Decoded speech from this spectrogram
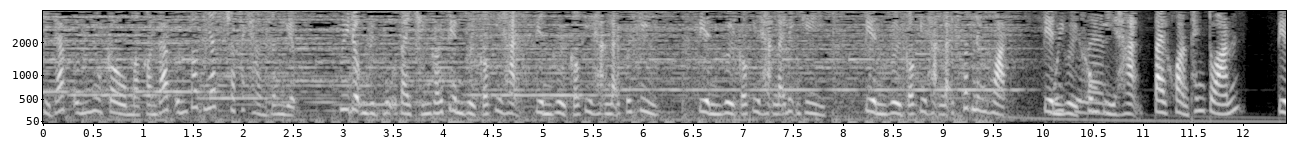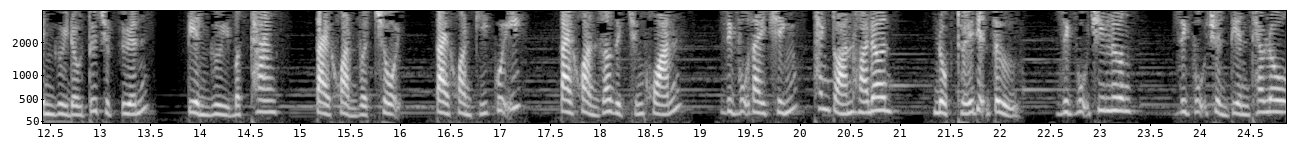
chỉ đáp ứng nhu cầu mà còn đáp ứng tốt nhất cho khách hàng doanh nghiệp. Huy động dịch vụ tài chính gói tiền gửi có kỳ hạn, tiền gửi có kỳ hạn lãi cuối kỳ, tiền gửi có kỳ hạn lãi định kỳ, tiền gửi có kỳ hạn lãi suất linh hoạt, tiền gửi không kỳ hạn, tài khoản thanh toán, tiền gửi đầu tư trực tuyến, tiền gửi bậc thang, tài khoản vượt trội, tài khoản ký quỹ, tài khoản giao dịch chứng khoán, dịch vụ tài chính, thanh toán hóa đơn, nộp thuế điện tử, dịch vụ chi lương, dịch vụ chuyển tiền theo lô,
